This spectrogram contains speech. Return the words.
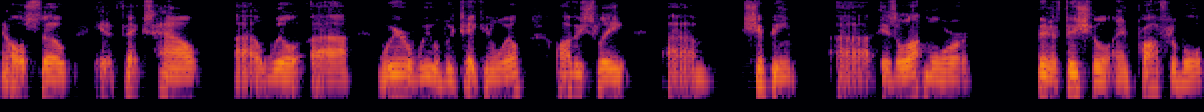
and also it affects how uh, will uh, where we will be taking oil. Obviously, um, shipping uh, is a lot more beneficial and profitable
